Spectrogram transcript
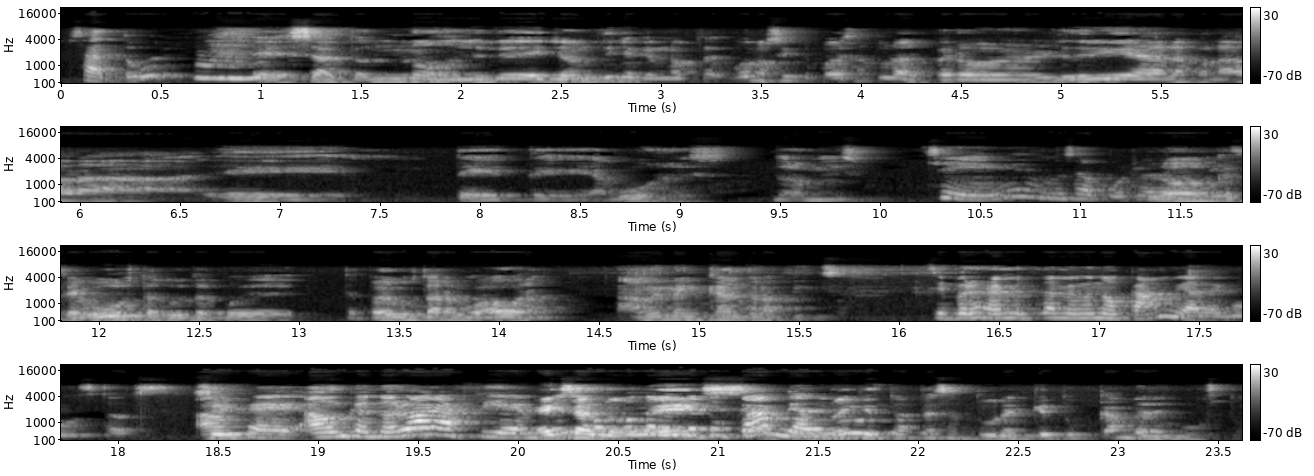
saturas. Exacto, no, yo, yo diría que no te, bueno, sí te puedes saturar, pero yo diría la palabra eh, te, te aburres de lo mismo. Sí, no se aburre. de Lo que mismo. te gusta, tú te puede, te puede gustar algo ahora. A mí me encanta la pizza. Sí, pero realmente también uno cambia de gustos. Sí. Aunque, aunque no lo haga siempre. Exacto, en el que tú cambias de No es que tú te satures, es que tú cambias de gusto.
